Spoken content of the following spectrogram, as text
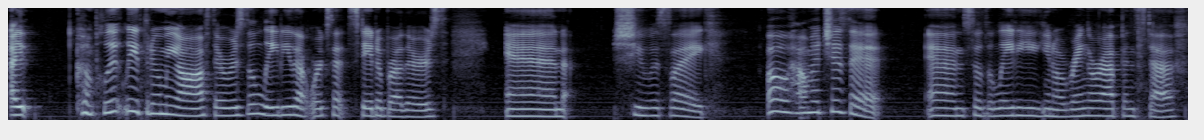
I completely threw me off. There was the lady that works at Stater Brothers and she was like, "Oh, how much is it?" And so the lady, you know, rang her up and stuff.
